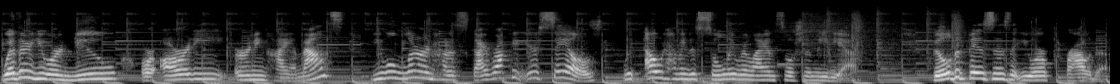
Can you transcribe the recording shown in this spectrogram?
Whether you are new or already earning high amounts, you will learn how to skyrocket your sales without having to solely rely on social media. Build a business that you are proud of,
